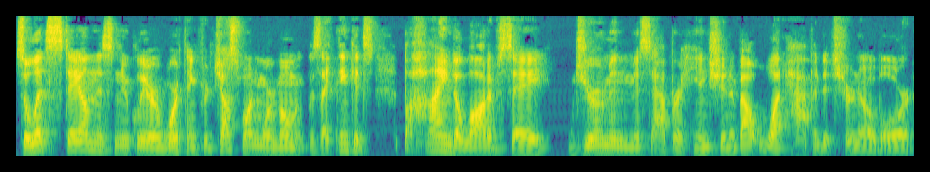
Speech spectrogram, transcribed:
So let's stay on this nuclear war thing for just one more moment because I think it's behind a lot of, say, German misapprehension about what happened at Chernobyl or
